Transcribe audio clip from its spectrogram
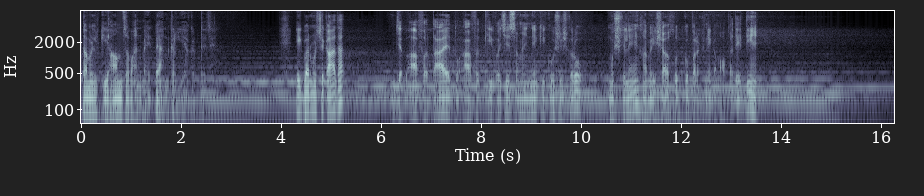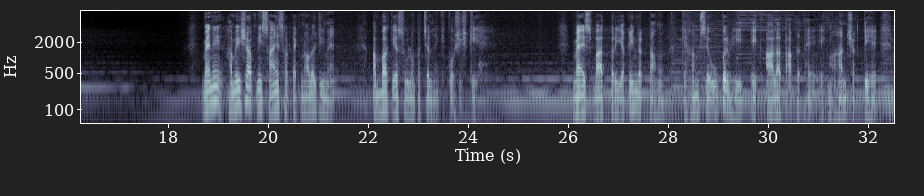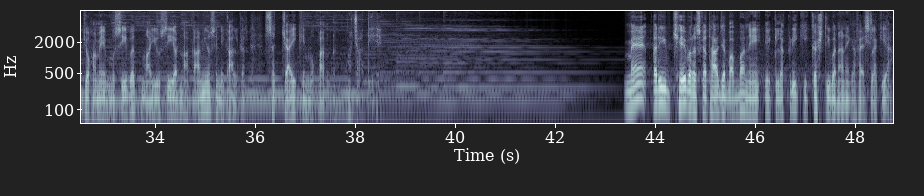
तमिल की आम जबान में बयान कर लिया करते थे। एक बार मुझसे कहा था जब आफत आए तो आफत की वजह समझने की कोशिश करो। मुश्किलें हमेशा खुद को परखने का मौका देती हैं। मैंने हमेशा अपनी साइंस और टेक्नोलॉजी में अब्बा के असूलों पर चलने की कोशिश की है। मैं इस बात पर यकीन रखता हूँ कि हमसे ऊपर भी एक आला ताकत है, एक महान शक्ति है, जो हमें मुसीबत, मायूसी और नाकामियों से निकालकर सच्चाई के मुकाम तक पहुंचाती है। मैं करीब छह बरस का था जब अब्बा ने एक लकड़ी की कश्ती बनाने का फैसला किया,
